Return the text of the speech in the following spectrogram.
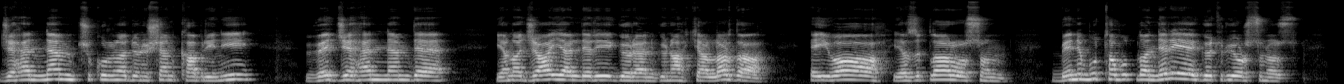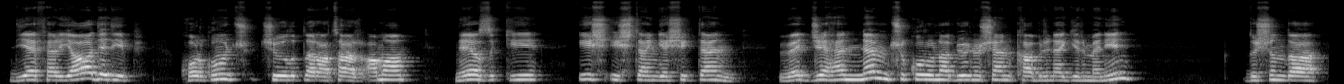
cehennem çukuruna dönüşen kabrini ve cehennemde yanacağı yerleri gören günahkarlar da eyvah yazıklar olsun beni bu tabutla nereye götürüyorsunuz? diye feryat edip korkunç çığlıklar atar. Ama ne yazık ki iş işten geçtikten ve cehennem çukuruna dönüşen kabrine girmenin dışında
